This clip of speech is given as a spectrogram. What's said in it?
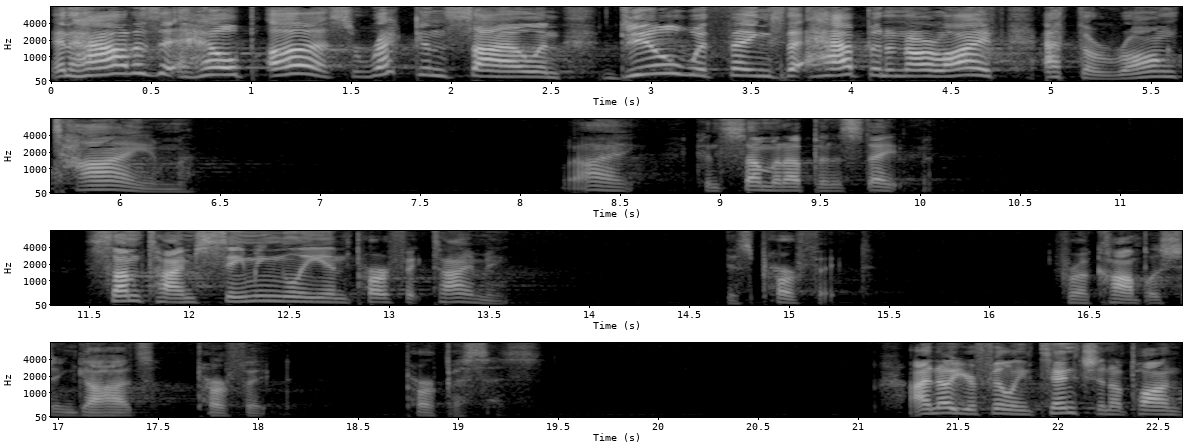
And how does it help us reconcile and deal with things that happen in our life at the wrong time? Well, I can sum it up in a statement. Sometimes seemingly imperfect timing is perfect for accomplishing God's perfect purposes. I know you're feeling tension upon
